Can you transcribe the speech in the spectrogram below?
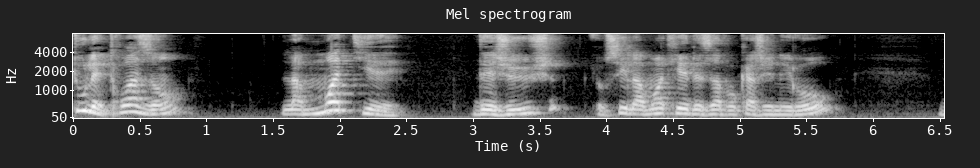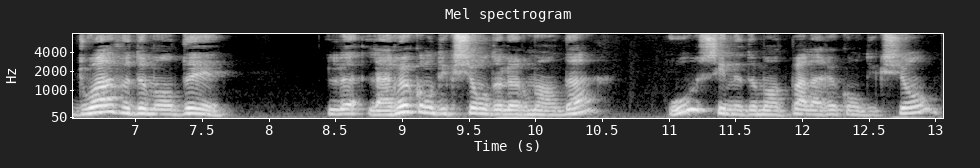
tous les trois ans, la moitié des juges, aussi la moitié des avocats généraux, doivent demander la reconduction de leur mandat, ou, s'ils ne demandent pas la reconduction,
